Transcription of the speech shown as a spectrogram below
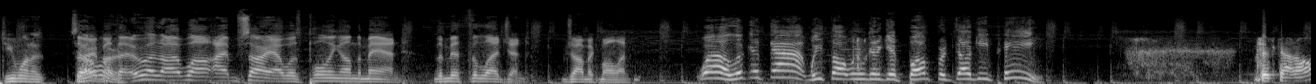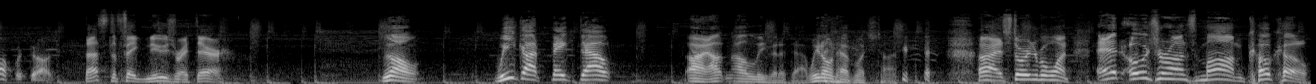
Do you want to? Sorry about or- that. Well, uh, well, I'm sorry. I was pulling on the man, the myth, the legend, John McMullen. Well, look at that. We thought we were going to get bumped for Dougie P. Just got off with Doug. That's the fake news right there. No, we got faked out. All right, I'll, I'll leave it at that. We don't have much time. All right, story number one. Ed Orgeron's mom, Coco,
